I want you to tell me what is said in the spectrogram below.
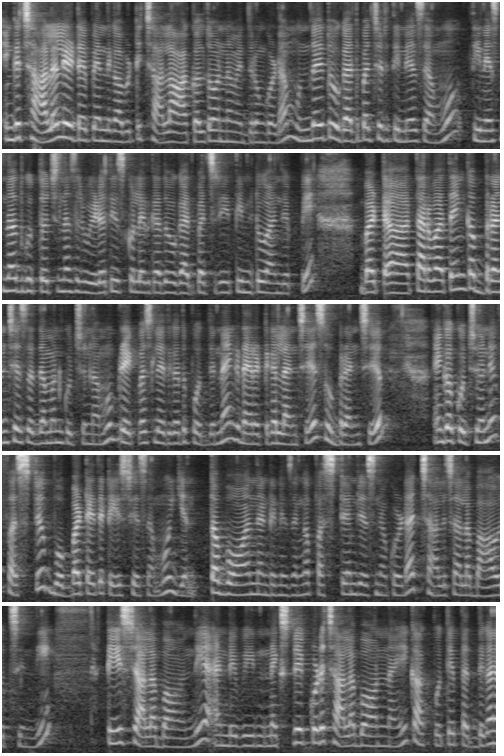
ఇంకా చాలా లేట్ అయిపోయింది కాబట్టి చాలా ఆకలితో ఉన్నాం ఇద్దరం కూడా. ముందైతే ఉగాది పచ్చడి తినేసాము. తినేసిన తర్వాత గుర్తొచ్చింది అసలు వీడియో తీసుకోలేదు కదా ఉగాది పచ్చడి తింటూ అని చెప్పి. బట్ తర్వాత ఇంకా బ్రంచ్ చేసేద్దామని కూర్చున్నాము. బ్రేక్ఫాస్ట్ లేదు కదా పొద్దున్న ఇంకా డైరెక్ట్గా లంచే సో బ్రంచ్ ఇంకా కూర్చొని ఫస్ట్ బొబ్బట్ అయితే టేస్ట్ చేసాము. ఎంత బాగుందంటే నిజంగా ఫస్ట్ టైం చేసినా కూడా చాలా చాలా బాగా వచ్చింది. టేస్ట్ చాలా బాగుంది. అండ్ ఇవి నెక్స్ట్ డే కూడా చాలా బాగున్నాయి. కాకపోతే పెద్దగా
